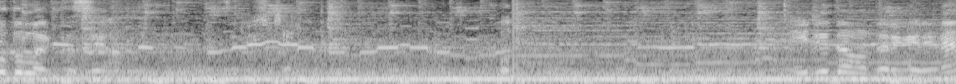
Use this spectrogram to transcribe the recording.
মতো লাগতেছে জিনিসটা। এটাই তো আমাদের গাড়ি না?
